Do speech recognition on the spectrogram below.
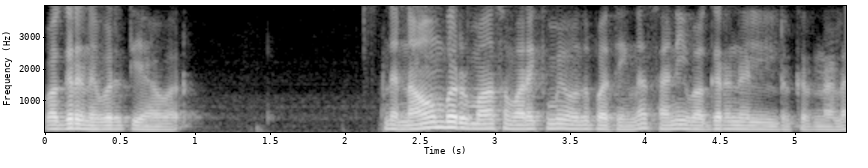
வக்ர நிவர்த்தி ஆவார். இந்த நவம்பர் மாதம் வரைக்குமே வந்து பார்த்திங்கன்னா சனி வக்ர நிலையில் இருக்கிறதுனால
